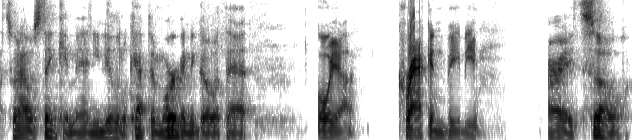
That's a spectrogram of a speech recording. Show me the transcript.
That's what I was thinking, man. You need a little Captain Morgan to go with that. Oh yeah, Kraken baby. All right, so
